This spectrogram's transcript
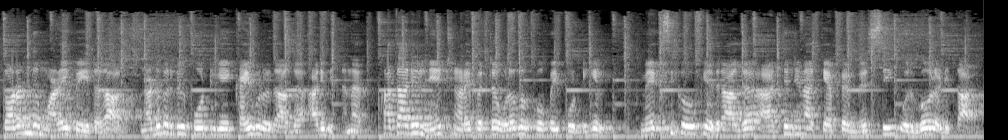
தொடர்ந்து மழை பெய்ததால் நடுவர்கள் போட்டியை கைவிடுவதாக அறிவித்தனர். கத்தாரில் நேற்று நடைபெற்ற உலகக்கோப்பை போட்டியில் மெக்சிகோவுக்கு எதிராக அர்ஜென்டினா கேப்டன் மெர்சி ஒரு கோல் அடித்தார்.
